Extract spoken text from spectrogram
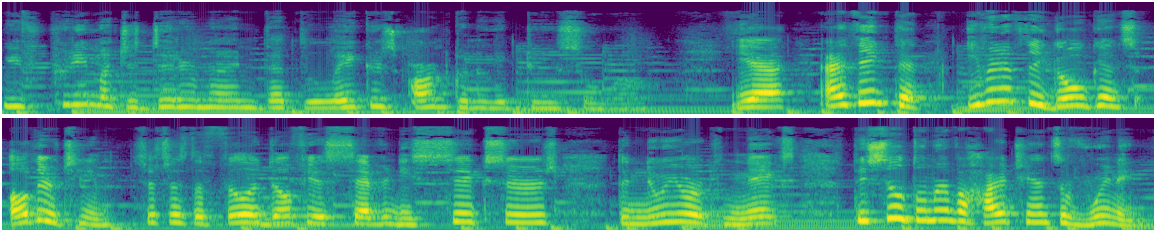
We've pretty much determined that the Lakers aren't going to do so well. Yeah, and I think that even if they go against other teams, such as the Philadelphia 76ers, the New York Knicks, they still don't have a high chance of winning.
